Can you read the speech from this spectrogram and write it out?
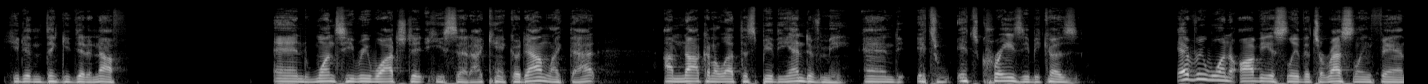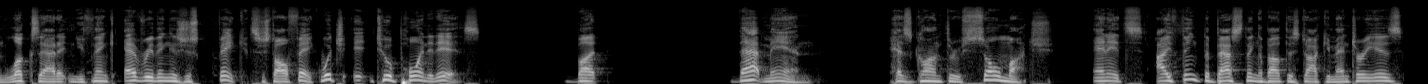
he didn't think he did enough. And once he rewatched it, he said, I can't go down like that. I'm not going to let this be the end of me. And it's it's crazy because everyone obviously that's a wrestling fan looks at it and you think everything is just fake. It's just all fake, which it, to a point it is. But that man has gone through so much. And it's I think the best thing about this documentary is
